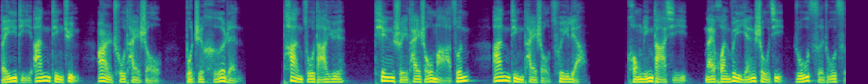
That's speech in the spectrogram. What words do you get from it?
北抵安定郡，二处太守不知何人。”探卒答曰：“天水太守马尊，安定太守崔亮。”孔明大喜。乃唤魏延受计，如此如此；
